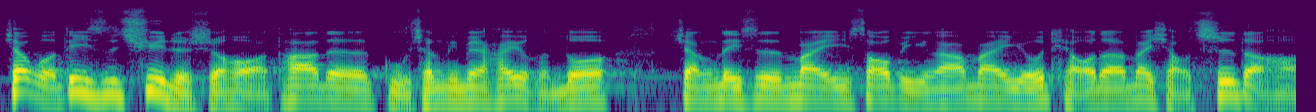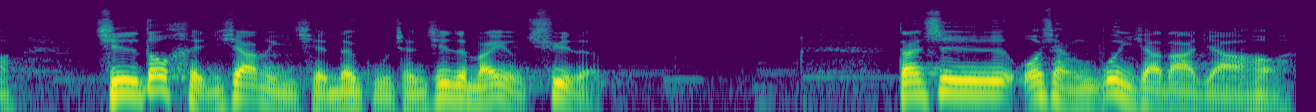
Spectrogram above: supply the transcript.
像我第一次去的时候啊，它的古城里面还有很多像类似卖烧饼啊、卖油条的、卖小吃的哈，其实都很像以前的古城，其实蛮有趣的。但是我想问一下大家哈，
